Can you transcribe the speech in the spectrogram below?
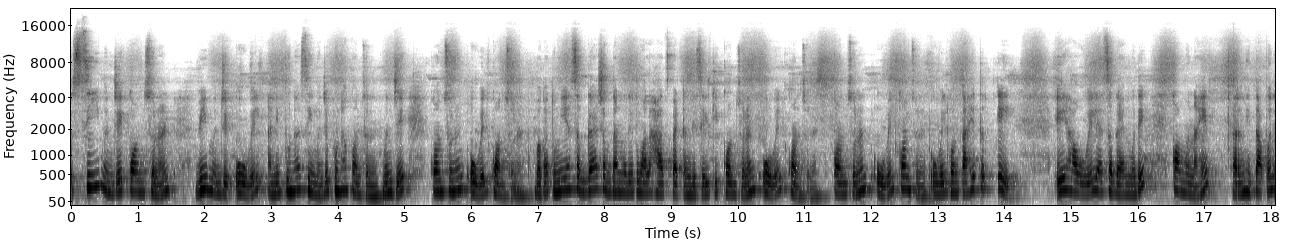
सी म्हणजे कॉन्सोनंट व्ही म्हणजे ओवेल आणि पुन्हा सी म्हणजे पुन्हा कॉन्सोनंट म्हणजे कॉन्सोनंट ओवेल कॉन्सोनंट बघा तुम्ही या सगळ्या शब्दांमध्ये तुम्हाला हाच पॅटर्न दिसेल की consonant vowel consonant consonant vowel consonant vowel कोणता आहे? तर ए ए हा ओवेल या सगळ्यांमध्ये कॉमन आहे. कारण इथं आपण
